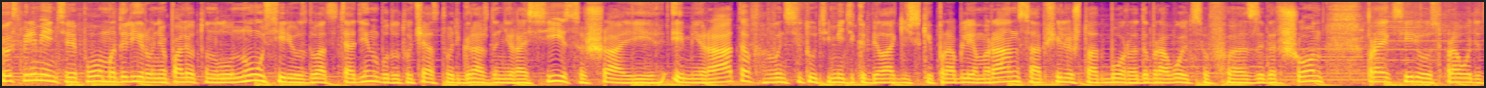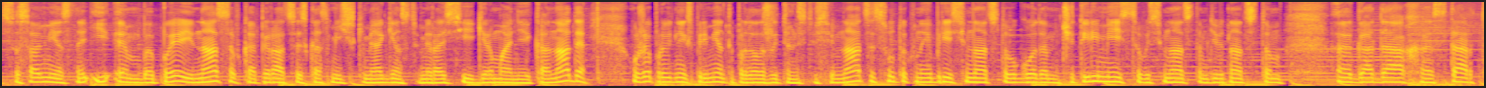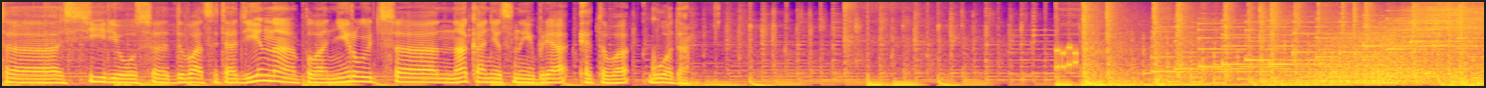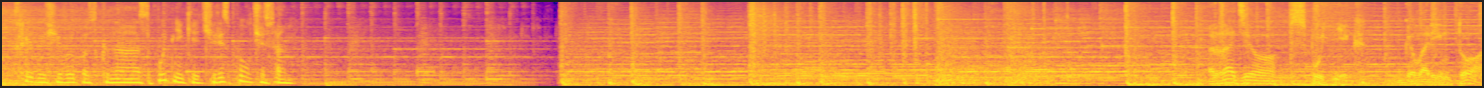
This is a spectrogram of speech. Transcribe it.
В эксперименте по моделированию полета на Луну «Сириус-21» будут участвовать граждане России, США и Эмиратов. В Институте медико-биологических проблем РАН сообщили, что отбор добровольцев э, завершен. Проект «Сириус» проводится совместно ИМБП, и НАСА в кооперации с космическими агентствами России, Германии и Канады. Уже проведены эксперименты продолжительностью 17 суток в ноябре 2017 года, 4 месяца в 2018-2019 э, годах. Старт Сириус 21 планируется на конец ноября этого года. Следующий выпуск на «Спутнике» через полчаса. Радио «Спутник». Говорим то,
